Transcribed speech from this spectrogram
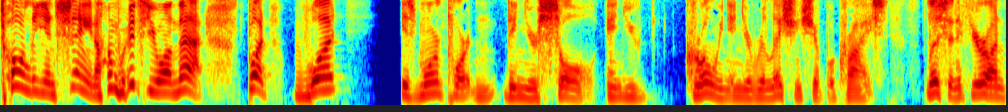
totally insane. I'm with you on that. But what is more important than your soul and you growing in your relationship with Christ. Listen, if you're on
